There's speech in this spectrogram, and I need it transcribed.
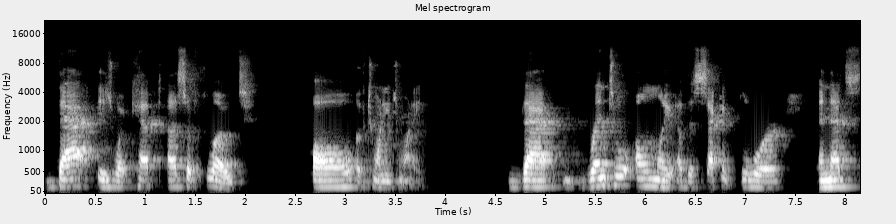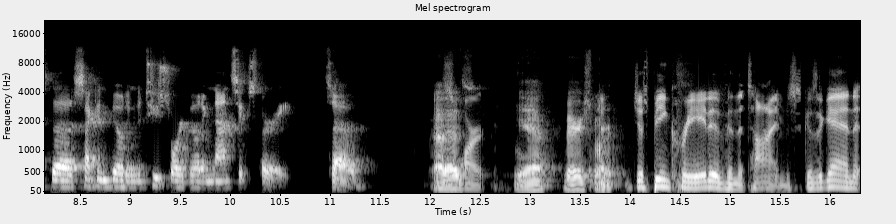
That is what kept us afloat all of 2020. That rental only of the second floor, and that's the second building, the two story building, 963. So, Oh, that's smart. Yeah, very smart. Just being creative in the times. Because again,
